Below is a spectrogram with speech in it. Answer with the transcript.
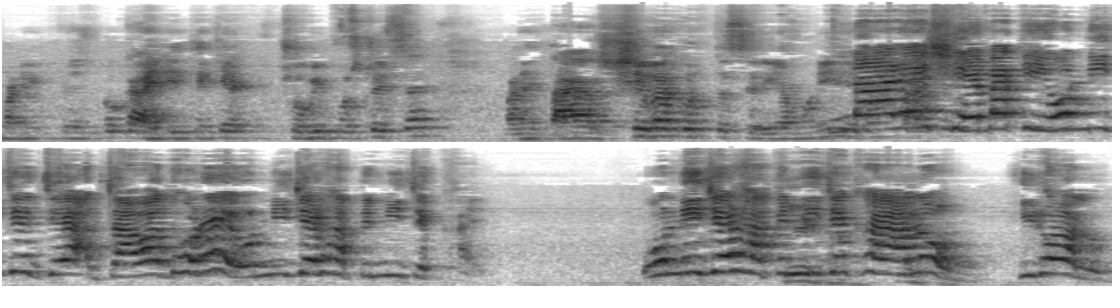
মানে ফেসবুক আইডি থেকে একটা ছবি পোস্ট হয়েছে মানে তার সেবা করতেছে রিয়ামণি। না রে সেবা কি? ও নিজে যে- যাওয়া ধরে ও নিজের হাতে নিজে খায়। ও নিজের হাতে নিজে খায়? আলম হিরো আলম।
